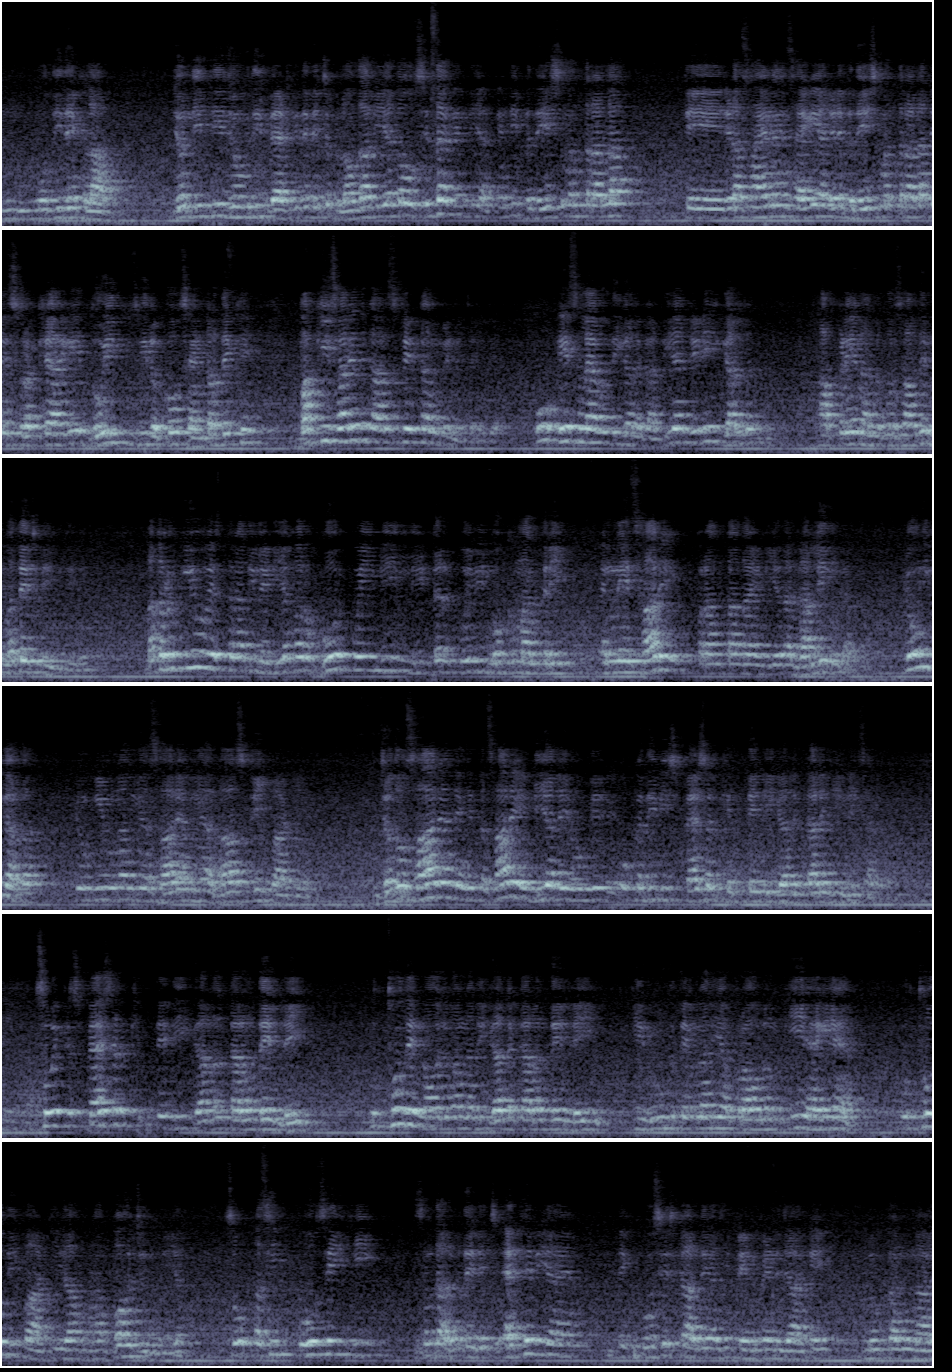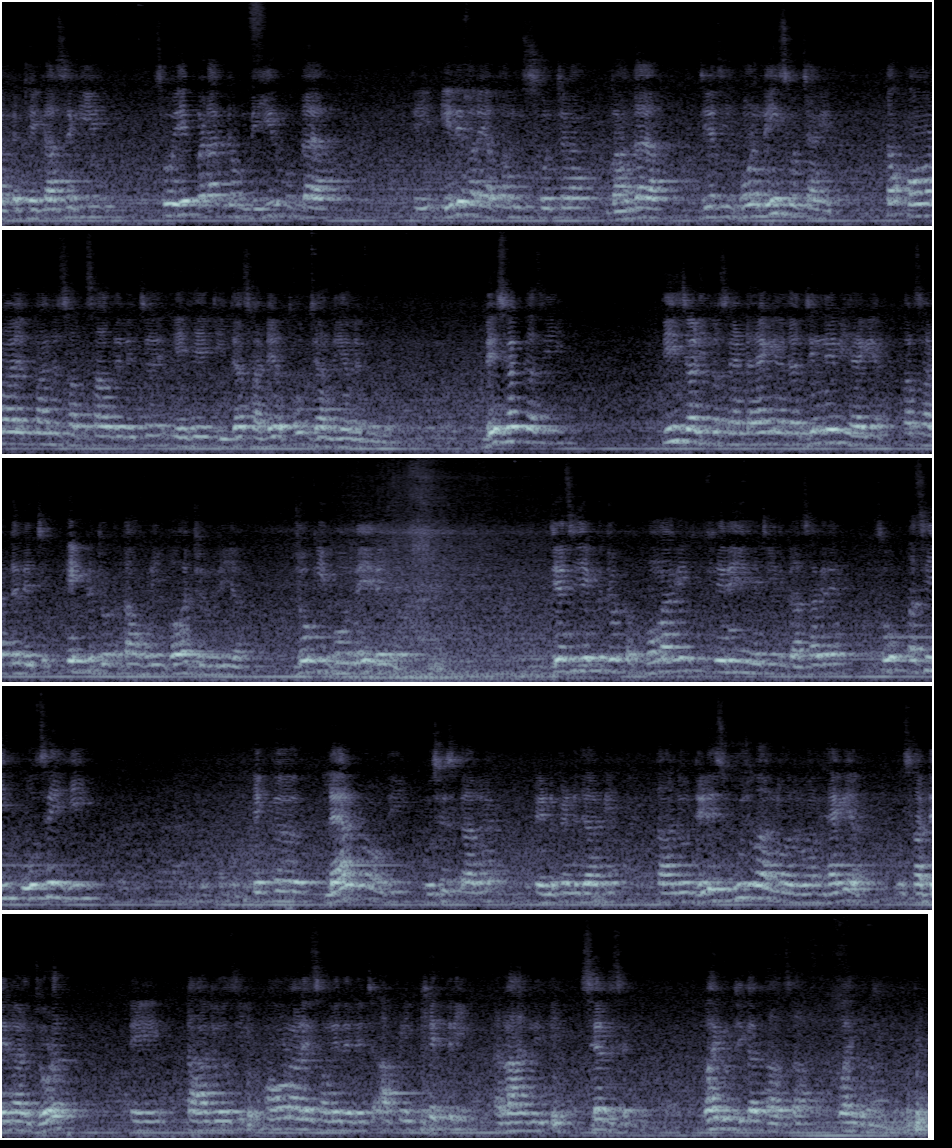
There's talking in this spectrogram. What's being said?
ਮੋਦੀ ਦੇ ਖਿਲਾਫ। ਜੋ ਨੀਤੀ ਆਯੋਗ ਦੀ ਬੈਠਕ ਦੇ ਵਿੱਚ ਬੁਲਾਉਂਦਾ ਵੀ ਆ ਤਾਂ ਉਹ ਸਿੱਧਾ ਕਹਿੰਦੀ ਆ, ਕਹਿੰਦੀ ਵਿਦੇਸ਼ ਮੰਤਰਾਲਾ ਤੇ ਜਿਹੜਾ ਫਾਈਨੈਂਸ ਹੈਗੇ ਆ, ਜਿਹੜੇ ਵਿਦੇਸ਼ ਮੰਤਰਾਲਾ ਤੇ ਸੁਰੱਖਿਆ ਹੈਗੇ ਦੋ ਹੀ ਤੁਸੀਂ ਰੱਖੋ, ਸੈਂਟਰ ਦੇਖੇ। ਬਾਕੀ ਸਾਰੇ ਅਧਿਕਾਰ ਸਟੇਟਾਂ ਨੂੰ ਮਿਲਣੇ ਚਾਹੀਦੇ ਆ। ਉਹ ਇਸ ਲੈਵਲ ਦੀ ਗੱਲ ਕਰਦੀ ਆ, ਜਿਹੜੀ ਗੱਲ ਆਪਣੇ ਅਨੰਦਪੁਰ ਸਾਹਿਬ ਦੇ ਮਤੇ 'ਚ ਵੀ ਹੁੰਦੀ ਮਤਲਬ ਕਿ ਉਹ ਇਸ ਤਰ੍ਹਾਂ ਦੀ ਲੇਡੀ ਆ, ਪਰ ਹੋਰ ਕੋਈ ਵੀ ਲੀਡਰ ਕੋਈ ਵੀ ਮੁੱਖ ਮੰਤਰੀ ਇੰਨੇ ਸਾਰੇ ਪ੍ਰਾਂਤਾਂ ਦਾ ਇੰਡੀਆ ਦਾ ਗੱਲ ਹੀ ਨਹੀਂ ਕਰਦਾ। ਕਿਉਂ ਨਹੀਂ ਕਰਦਾ? ਕਿਉਂਕਿ ਉਹਨਾਂ ਦੀਆਂ ਸਾਰਿਆਂ ਦੀਆਂ ਰਾਸ਼ਟਰੀ ਪਾਰਟੀਆਂ। ਜਦੋਂ ਸਾਰਿਆਂ ਦੇ ਹਿੱਤ ਸਾਰੇ ਇੰਡੀਆ ਲਈ ਹੋਊਗੇ ਉਹ ਕਦੀ ਵੀ ਸਪੈਸ਼ਲ ਖਿੱਤੇ ਦੀ ਗੱਲ ਕਰ ਹੀ ਨਹੀਂ ਸਕਦਾ। ਸੋ ਇੱਕ ਸਪੈਸ਼ਲ ਖਿੱਤੇ ਦੀ ਗੱਲ ਕਰਨ ਦੇ ਲਈ, ਉੱਥੋਂ ਦੇ ਨੌਜਵਾਨਾਂ ਦੀ ਗੱਲ ਕਰਨ ਦੇ ਲਈ ਕਿ ਰੂਪ ਤੇ ਉਹਨਾਂ ਦੀਆਂ ਪ੍ਰੋਬਲਮ ਕੀ ਹੈਗੀਆਂ ਉੱਥੋਂ ਦੀ ਪਾਰਟੀ ਦਾ ਹੋਣਾ ਬਹੁਤ ਜ਼ਰੂਰੀ ਆ। ਸੋ ਅਸੀਂ ਉਸੇ ਹੀ ਸੰਦਰਭ ਦੇ ਵਿੱਚ ਇੱਥੇ ਵੀ ਆਏ ਹਾਂ ਤੇ ਕੋਸ਼ਿਸ਼ ਕਰਦੇ ਹਾਂ ਅਸੀਂ ਪਿੰਡ ਪਿੰਡ ਜਾ ਕੇ ਲੋਕਾਂ ਨੂੰ ਨਾਲ ਇਕੱਠੇ ਕਰ ਸਕੀਏ। ਸੋ ਇਹ ਬੜਾ ਗੰਭੀਰ ਮੁੱਦਾ ਆ ਤੇ ਇਹਦੇ ਬਾਰੇ ਆਪਾਂ ਨੂੰ ਸੋਚਣਾ ਬਣਦਾ ਆ। ਜੇ ਅਸੀਂ ਹੁਣ ਨਹੀਂ ਸੋਚਾਂਗੇ, ਤਾਂ ਆਉਣ ਵਾਲੇ 5-7 ਸਾਲ ਦੇ ਵਿੱਚ ਇਹ ਚੀਜ਼ਾਂ ਸਾਡੇ ਹੱਥੋਂ ਜਾਂਦੀਆਂ ਲੱਗਣਗੀਆਂ। ਬੇਸ਼ੱਕ ਅਸੀਂ 30-40% ਹੈਗੇ ਆ ਜਾਂ ਜਿੰਨੇ ਵੀ ਹੈਗੇ ਆ, ਪਰ ਸਾਡੇ ਵਿੱਚ ਇੱਕ ਇਕਜੁੱਟਤਾ ਹੋਣੀ ਬਹੁਤ ਜ਼ਰੂਰੀ ਆ। ਜੋ ਕਿ ਹੋ ਨਹੀਂ ਰਹੀ ਹੈ ਜੇ ਅਸੀਂ ਇਕਜੁੱਟ ਹੋਵਾਂਗੇ, ਫਿਰ ਹੀ ਇਹ ਚੀਜ਼ ਕਰ ਸਕਦੇ ਹਾਂ। ਸੋ ਅਸੀਂ ਉਸੇ ਹੀ ਇੱਕ ਲਹਿਰ ਬਣਾਉਣ ਦੀ ਕੋਸ਼ਿਸ਼ ਕਰ ਰਹੇ ਹਾਂ ਪਿੰਡ ਪਿੰਡ ਜਾ ਕੇ। ਤਾਂ ਜੋ ਜਿਹੜੇ ਸੂਝਵਾਨ ਨੌਜਵਾਨ ਹੈਗੇ ਆ, ਉਹ ਸਾਡੇ ਨਾਲ ਜੁੜਨ ਤੇ ਤਾਂ ਜੋ ਅਸੀਂ ਆਉਣ ਵਾਲੇ ਸਮੇਂ ਦੇ ਵਿੱਚ ਆਪਣੀ ਖੇਤਰੀ ਰਾਜਨੀਤੀ ਸਿਰਜ ਸਕੀਏ। ਵਾਹਿਗੁਰੂ ਜੀ ਕਾ ਖਾਲਸਾ, ਵਾਹਿਗੁਰੂ ਜੀ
